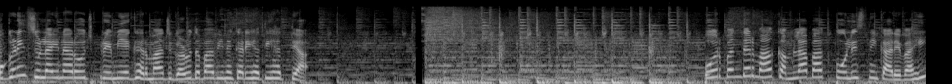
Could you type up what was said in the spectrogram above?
ઓગણીસ જુલાઈના રોજ પ્રેમીએ ઘરમાં જ ગળું દબાવીને કરી હતી હત્યા. પોરબંદરમાં કમલાબાગ પોલીસની કાર્યવાહી.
